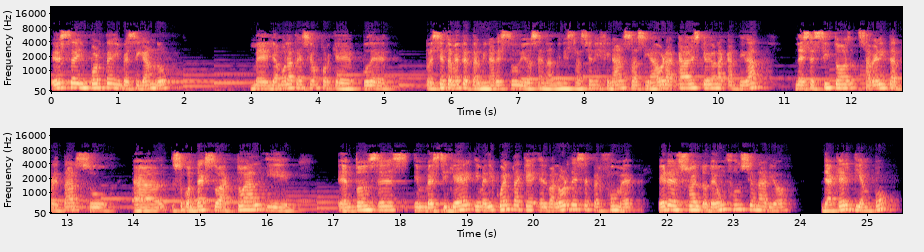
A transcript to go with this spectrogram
Ese importe investigando me llamó la atención porque pude recientemente terminar estudios en administración y finanzas y ahora cada vez que veo una cantidad necesito saber interpretar su, su contexto actual y entonces investigué y me di cuenta que el valor de ese perfume era el sueldo de un funcionario de aquel tiempo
